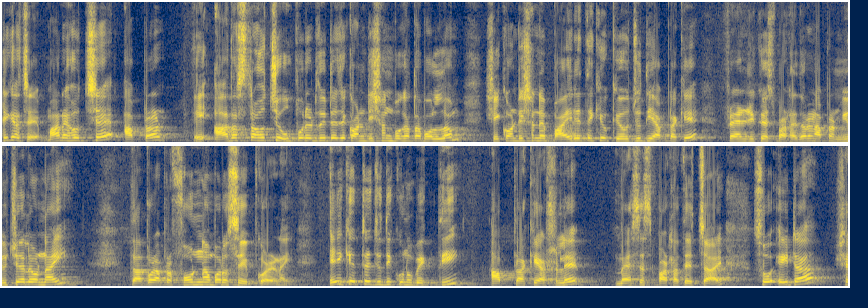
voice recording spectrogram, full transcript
ঠিক আছে? মানে হচ্ছে আপনার এই আদার্সটা হচ্ছে উপরের দুইটা যে কন্ডিশন কথা বললাম, সেই কন্ডিশনের বাইরে থেকেও কেউ যদি আপনাকে ফ্রেন্ড রিকোয়েস্ট পাঠায়, ধরেন আপনার মিউচুয়ালও নাই, তারপর আপনার ফোন নাম্বারও সেভ করে নাই, এই ক্ষেত্রে যদি কোনো ব্যক্তি আপনাকে আসলে মেসেজ পাঠাতে চায়। সো এটা সে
